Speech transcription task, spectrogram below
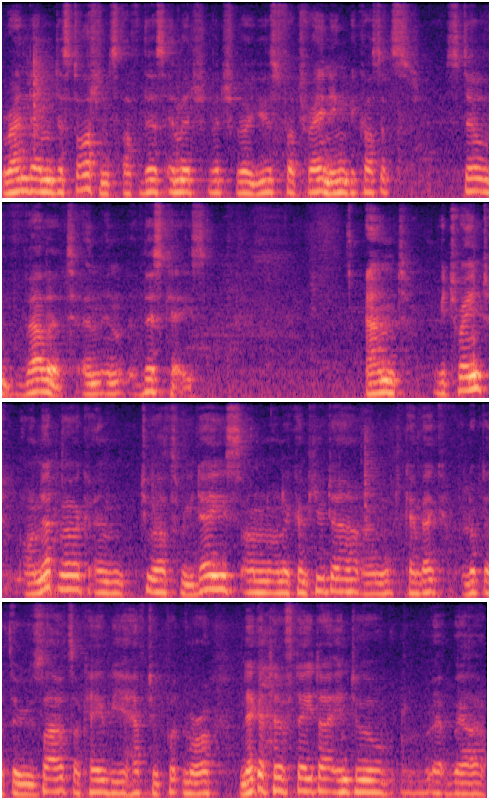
random distortions of this image which were used for training because it's still valid in, in this case. And we trained our network in two or three days on, on a computer and came back, looked at the results. Okay, we have to put more negative data into where, where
